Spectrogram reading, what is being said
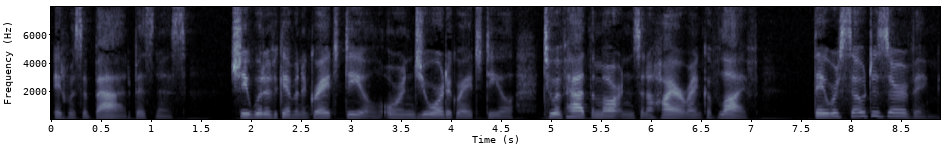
It was a bad business. She would have given a great deal, or endured a great deal, to have had the Martins in a higher rank of life they were so deserving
